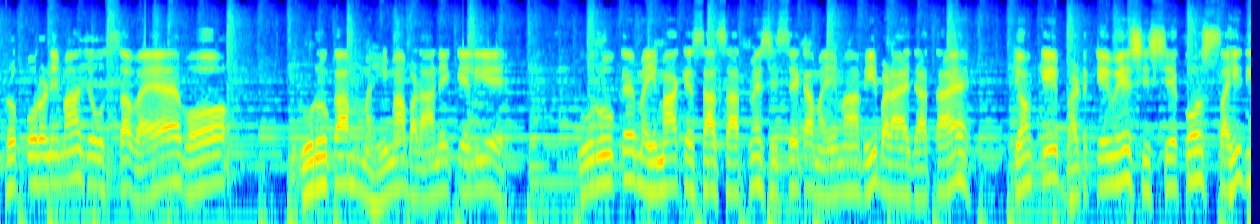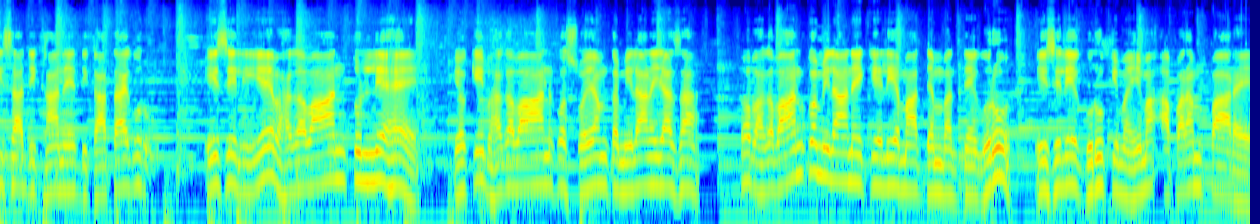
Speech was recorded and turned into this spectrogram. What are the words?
गुरु पूर्णिमा जो उत्सव है वो गुरु का महिमा बढ़ाने के लिए गुरु के महिमा के साथ साथ में शिष्य का महिमा भी बढ़ाया जाता है क्योंकि भटके हुए शिष्य को सही दिशा दिखाने दिखाता है गुरु इसीलिए भगवान तुल्य है क्योंकि भगवान को स्वयं तो मिला नहीं जा सा तो भगवान को मिलाने के लिए माध्यम बनते हैं गुरु, इसलिए गुरु की महिमा अपरम्पार है।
